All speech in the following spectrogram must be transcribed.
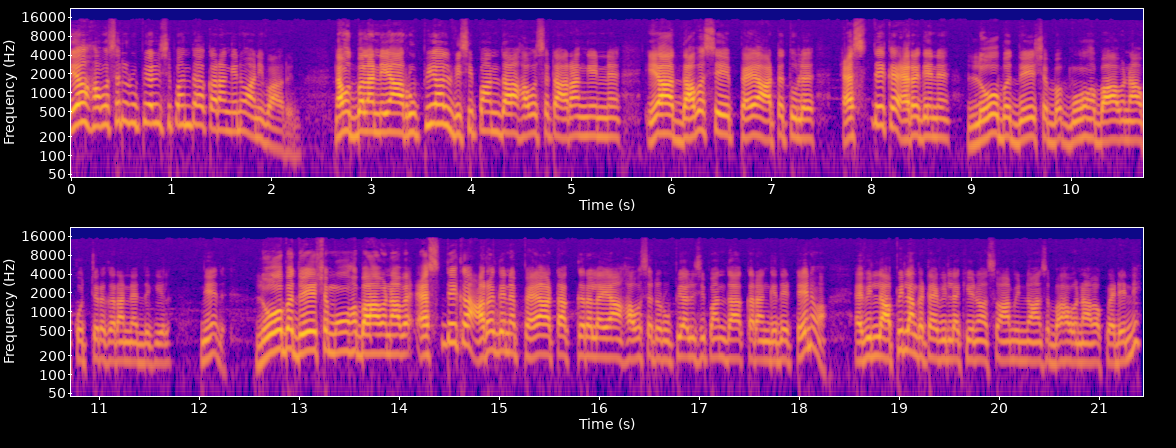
එයා හවසට රුපියල් 25000 කරන් එනවා අනිවාර්යෙන්. නමුත් බලන්න එයා රුපියල් 25000 හවසට අරන් එන්න එයා දවසේ පැය 8 තුල S2 අරගෙන ලෝභ ද්වේෂ මෝහ භාවනාව කොච්චර කරන්නේ නැද්ද කියලා නේද? ලෝභ දේශ මෝහ භාවනාව ඇස් දෙක අරගෙන පෑටක් කරලා යා හවසට රුපියල් විසිපන්දා කරන්ගෙ දෙට එනවා ඇවිල්ල අපි ළඟට ඇවිල්ල කියනවා ස්වාමීන් වහස භාවනාවක් වැඩෙන්නේ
